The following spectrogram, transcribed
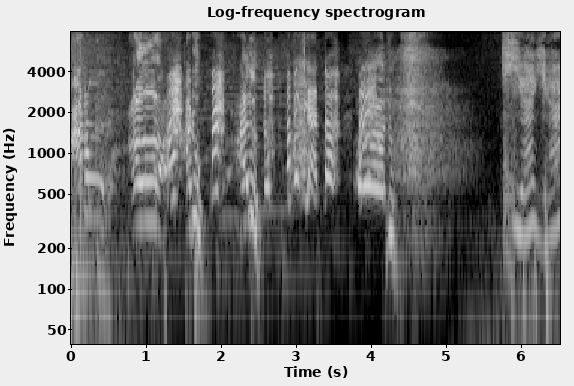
Aduh, uh, aduh, aduh, Papa jatuh. aduh. Iya, iya.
